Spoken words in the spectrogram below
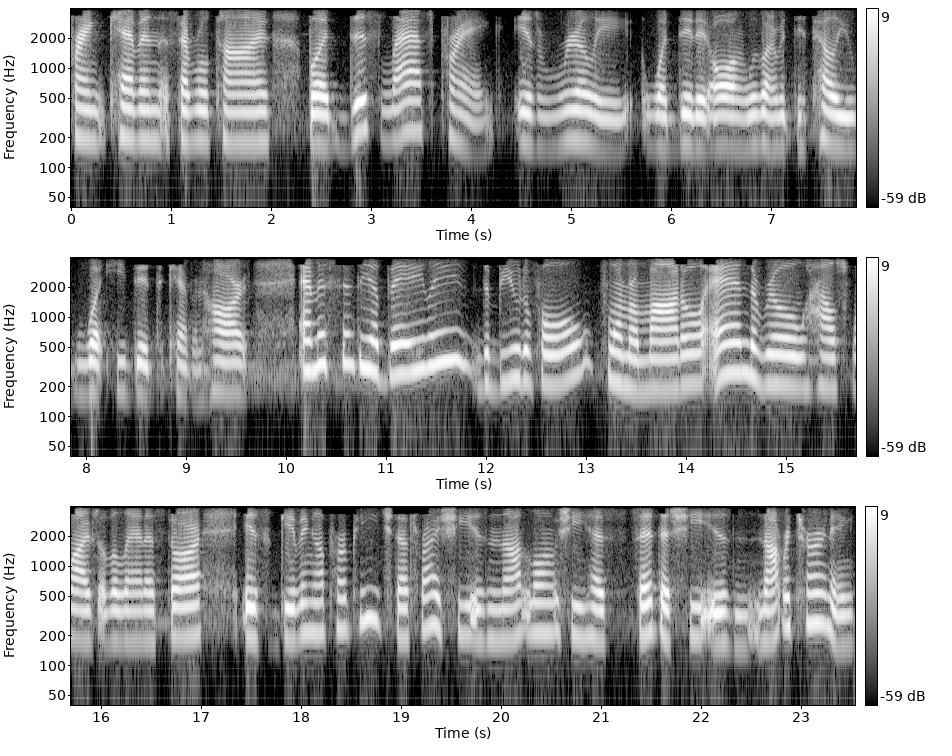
pranked Kevin several times, but this last prank is really what did it all, and we're going to tell you what he did to Kevin Hart. And Miss Cynthia Bailey, the beautiful former model and the Real Housewives of Atlanta star, is giving up her peach. That's right. She is not long. She has said that she is not returning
